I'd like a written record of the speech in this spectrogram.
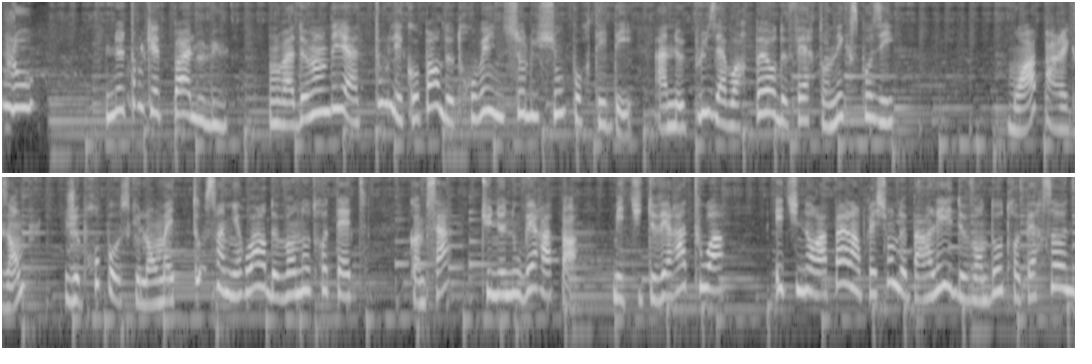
Blue? Ne t'inquiète pas, Lulu. On va demander à tous les copains de trouver une solution pour t'aider à ne plus avoir peur de faire ton exposé. Moi, par exemple, je propose que l'on mette tous un miroir devant notre tête. Comme ça, tu ne nous verras pas, mais tu te verras toi. Et tu n'auras pas l'impression de parler devant d'autres personnes.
